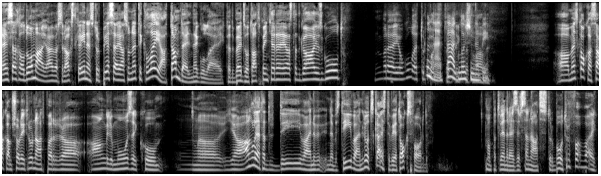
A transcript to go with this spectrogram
Es atkal domāju, Aivars raksta, ka Inês tur piesējās un netika lejā. Tam dēļ negulēja. Kad beidzot atpiņķerējās, tad gāja uz gultu. Varēja jau gulēt tur. Nē, tā gluži nebija. Uh, mēs kaut kā sākām šorīt runāt par uh, angļu mūziku. Uh, jā, Anglijā tad dīvaini, nevis dīvaini, ļoti skaista vieta Oksforda. Man pat vienreiz ir sanācis tur būt. Tur va- vajag,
